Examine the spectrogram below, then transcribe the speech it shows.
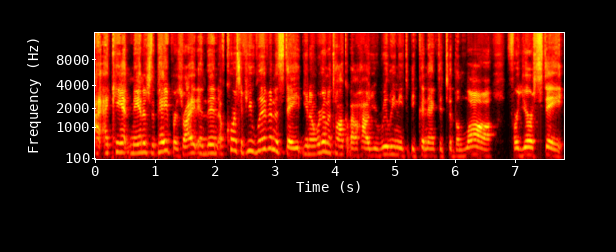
I, I, can't manage the papers, right? And then, of course, if you live in a state, you know, we're going to talk about how you really need to be connected to the law for your state.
